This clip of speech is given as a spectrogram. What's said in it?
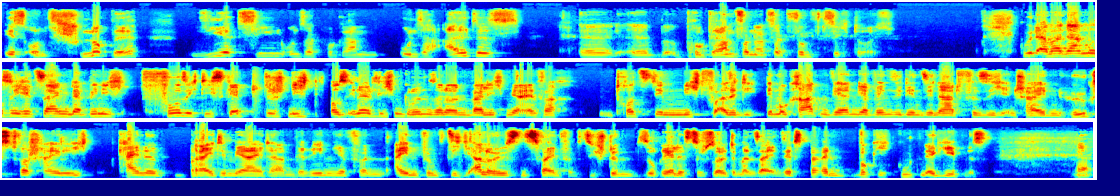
ist uns Schnuppe. Wir ziehen unser Programm, unser altes äh, äh, Programm von 1950 durch. Gut, aber da muss ich jetzt sagen, da bin ich vorsichtig skeptisch, nicht aus inhaltlichen Gründen, sondern weil ich mir einfach trotzdem nicht, also die Demokraten werden ja, wenn sie den Senat für sich entscheiden, höchstwahrscheinlich keine breite Mehrheit haben. Wir reden hier von 51, allerhöchstens 52 Stimmen. So realistisch sollte man sein, selbst bei einem wirklich guten Ergebnis. Ja.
